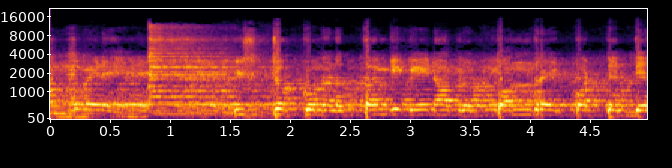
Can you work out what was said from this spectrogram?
ಒಂದು ವೇಳೆ ಇಷ್ಟಕ್ಕೂ ನನ್ನ ತಂಗಿಗೆ ಏನಾದ್ರೂ ತೊಂದರೆ ಕೊಟ್ಟಿದ್ದೆ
